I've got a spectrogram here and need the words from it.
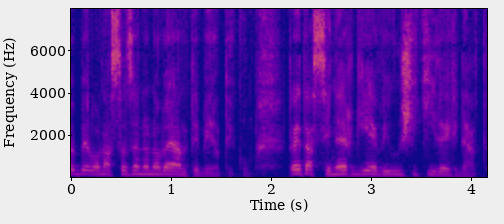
eh, bylo nasazeno nové antibiotikum. To je ta synergie využití těch dat.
